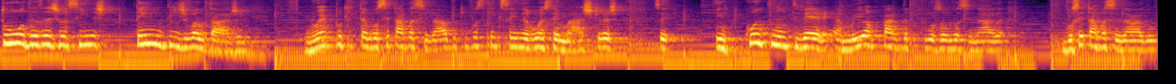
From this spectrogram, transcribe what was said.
Todas as vacinas tem desvantagem. Não é porque tá, você está vacinado que você tem que sair na rua sem máscaras. Enquanto não tiver a maior parte da população vacinada, você está vacinado,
